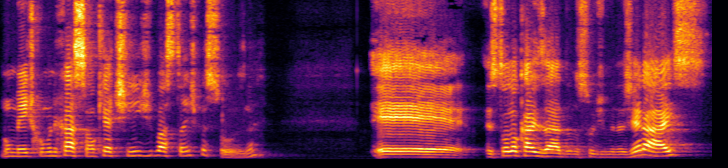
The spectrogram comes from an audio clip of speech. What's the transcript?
num meio de comunicação que atinge bastante pessoas, né? É, estou localizado no sul de Minas Gerais,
